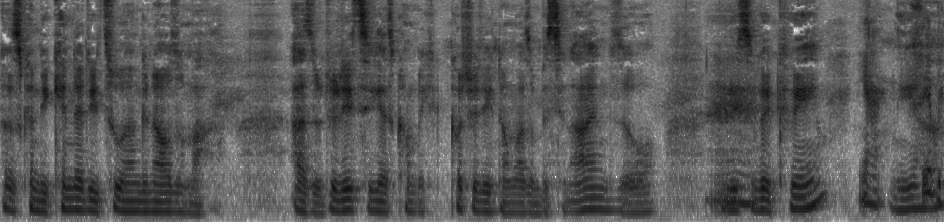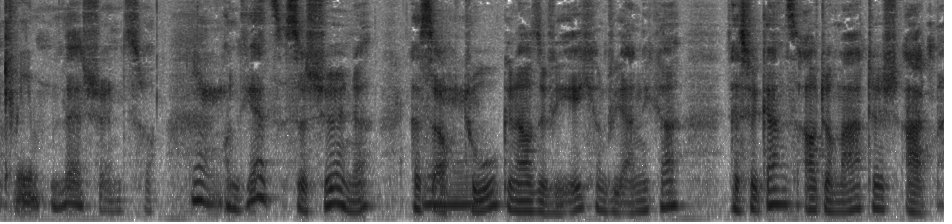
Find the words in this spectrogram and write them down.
Das können die Kinder, die zuhören, genauso machen. Also du legst dich jetzt, komm, ich kuschel dich noch mal so ein bisschen ein, so. Liegst du bequem? Ja, sehr bequem. Sehr schön so. Ja. Und jetzt ist das Schöne, dass auch du, genauso wie ich und wie Annika, dass wir ganz automatisch atmen.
